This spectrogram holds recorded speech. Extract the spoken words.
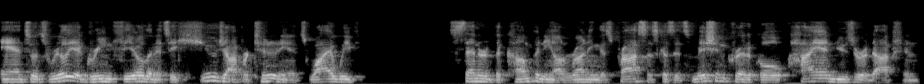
And so it's really a green field and it's a huge opportunity. And it's why we've centered the company on running this process because it's mission critical, high end user adoption,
